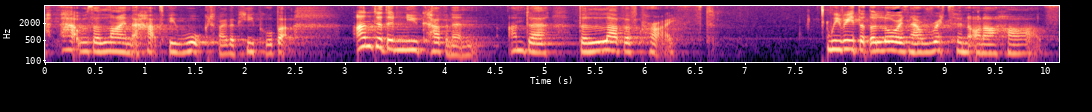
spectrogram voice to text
And that was a line that had to be walked by the people. But under the new covenant, under the love of Christ, we read that the law is now written on our hearts.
